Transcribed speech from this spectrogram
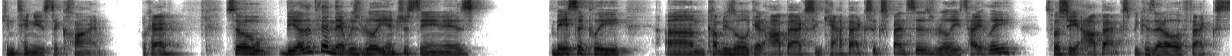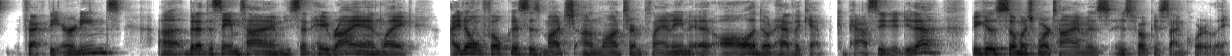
continues to climb. Okay. So the other thing that was really interesting is basically um, companies will look at opex and capex expenses really tightly, especially opex because that'll affects affect the earnings. Uh, but at the same time, he said, "Hey Ryan, like I don't focus as much on long term planning at all. I don't have the cap- capacity to do that because so much more time is is focused on quarterly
